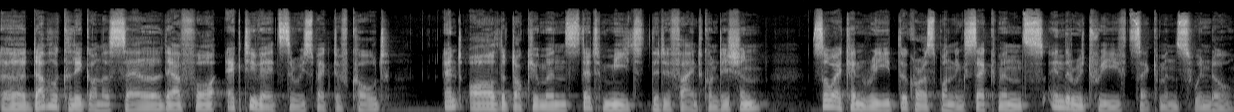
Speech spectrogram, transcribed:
A double click on a cell therefore activates the respective code and all the documents that meet the defined condition so I can read the corresponding segments in the retrieved segments window.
